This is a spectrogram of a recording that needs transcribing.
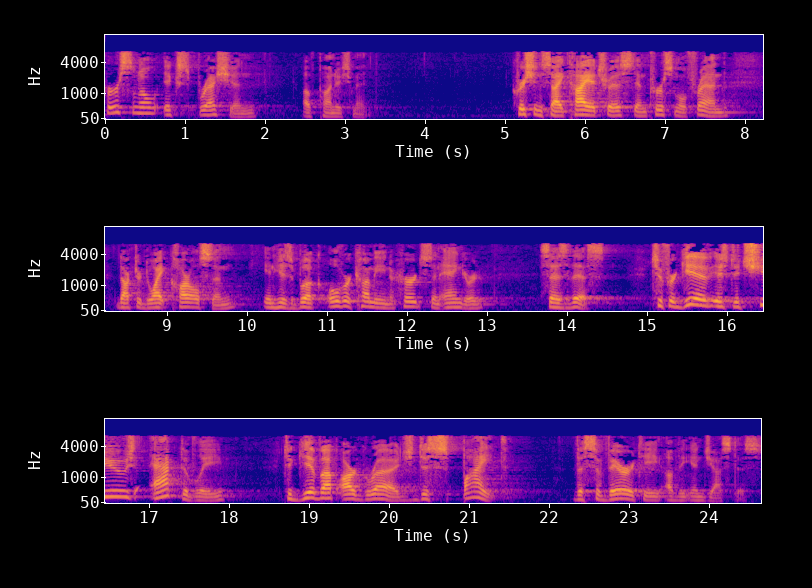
personal expression of punishment. Christian psychiatrist and personal friend Dr. Dwight Carlson, in his book Overcoming Hurts and Anger, says this To forgive is to choose actively to give up our grudge despite the severity of the injustice.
